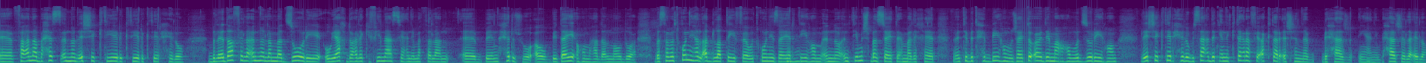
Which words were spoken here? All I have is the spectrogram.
فأنا بحس إنه الإشي كتير كتير كتير حلو. بالإضافة لإنه لما تزوري وياخذوا عليك في ناس يعني مثلا آه، بينحرجوا أو بضايقهم هذا الموضوع. بس لما تكوني هالقد لطيفة وتكوني زايرتيهم إنه انت مش بس جاي تعملي خير إنه انت بتحبيهم وجاي تقعدي معهم وتزوريهم الإشي كتير حلو بيساعدك إنك تعرفي أكثر إيش هن بحاجة يعني بحاجة لإله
